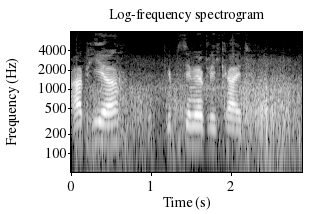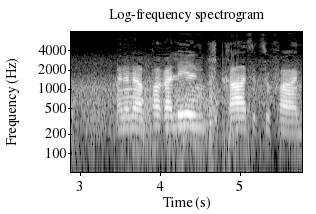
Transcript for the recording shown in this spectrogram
Ab hier gibt es die Möglichkeit, an einer parallelen Straße zu fahren.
